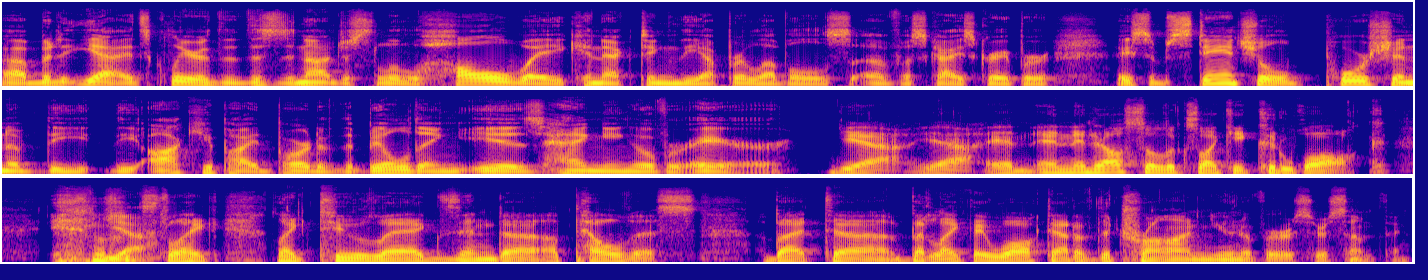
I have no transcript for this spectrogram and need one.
Uh, but yeah, it's clear that this is not just a little hallway connecting the upper levels of a skyscraper. A substantial portion of the the occupied part of the building is hanging over air. Yeah, yeah, and and it also looks like it could walk. It looks Yeah. like like two legs and uh, a pelvis, but uh, but like they walked out of the Tron universe or something.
